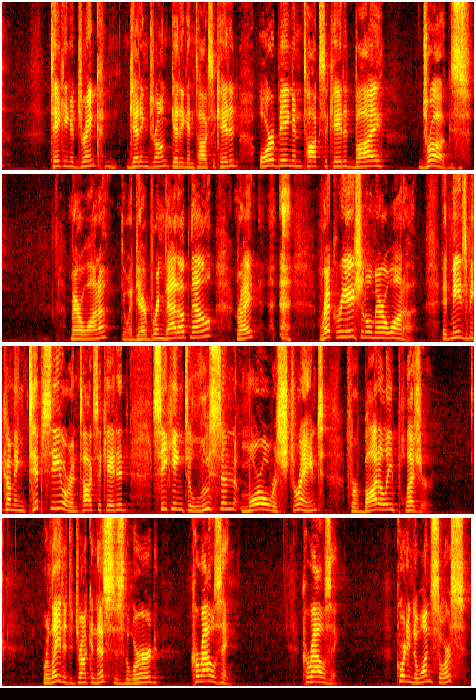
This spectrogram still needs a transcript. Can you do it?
taking a drink, getting drunk, getting intoxicated, or being intoxicated by drugs. Marijuana, do I dare bring that up now? Right? Recreational marijuana. It means becoming tipsy or intoxicated, seeking to loosen moral restraint for bodily pleasure. Related to drunkenness is the word carousing. Carousing. According to one source,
